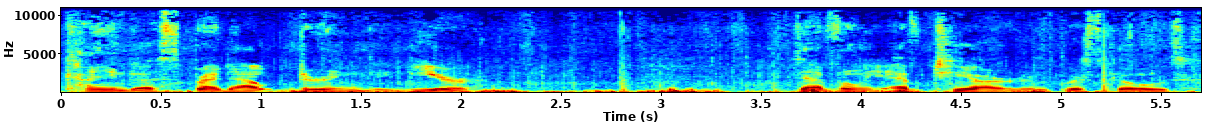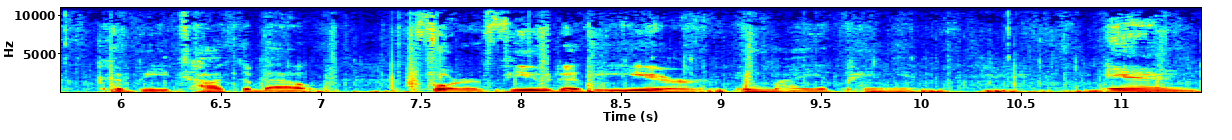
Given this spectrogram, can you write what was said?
kind of spread out during the year. Definitely FTR and Briscoes could be talked about for a feud of the year, in my opinion. And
